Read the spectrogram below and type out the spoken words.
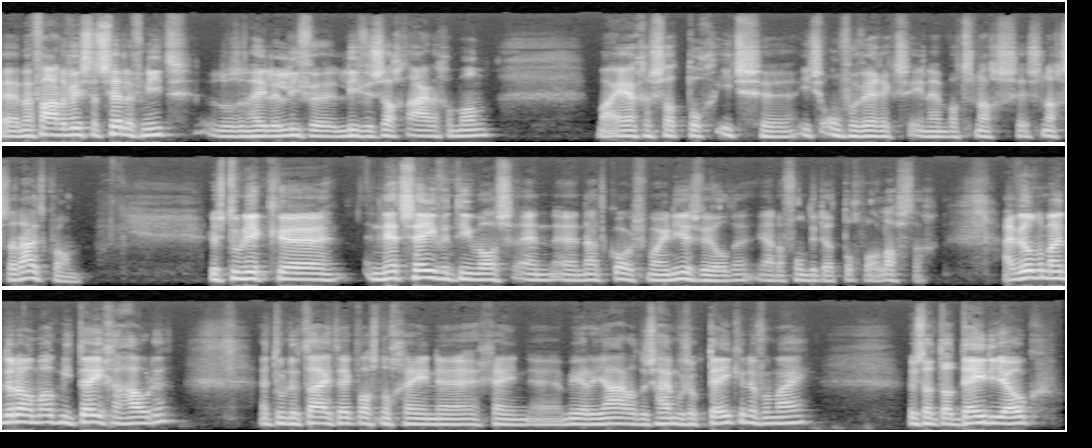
Uh, mijn vader wist dat zelf niet. Dat was een hele lieve, lieve zachtaardige man. Maar ergens zat toch iets, uh, iets onverwerkts in hem wat s'nachts, uh, s'nachts eruit kwam. Dus toen ik net 17 was en naar het Korps Mariniers wilde, ja, dan vond hij dat toch wel lastig. Hij wilde mijn droom ook niet tegenhouden. En toen de tijd, ik was nog geen, geen meerderjarig, dus hij moest ook tekenen voor mij. Dus dat, dat deed hij ook.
